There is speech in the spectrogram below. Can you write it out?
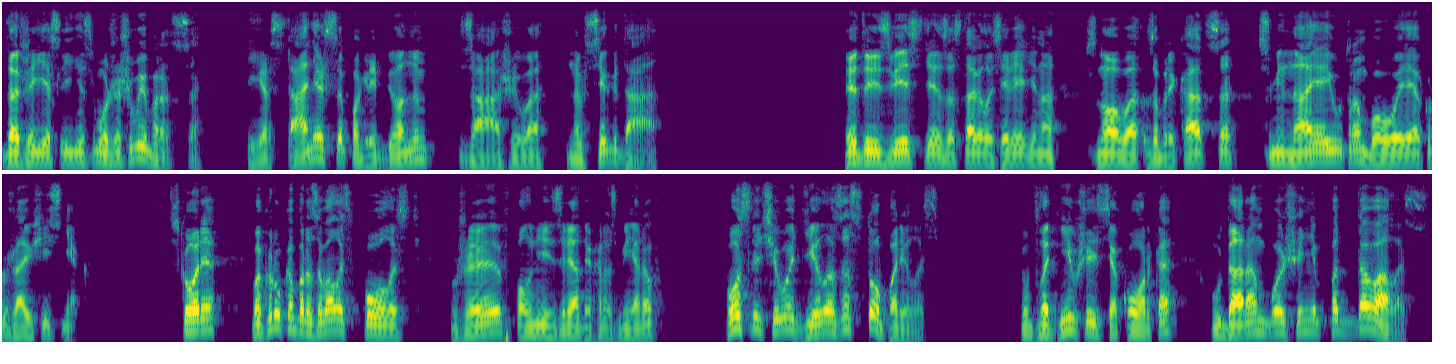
даже если не сможешь выбраться, и останешься погребенным заживо навсегда. Это известие заставило Середина снова забрекаться, сминая и утрамбовывая окружающий снег. Вскоре вокруг образовалась полость, уже вполне изрядных размеров, после чего дело застопорилось. Уплотнившаяся корка ударом больше не поддавалась.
